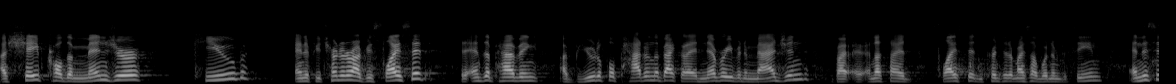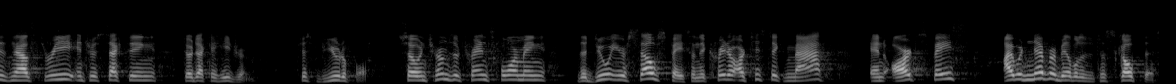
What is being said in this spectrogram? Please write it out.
a shape called the Menger cube. And if you turn it around, if you slice it, it ends up having a beautiful pattern in the back that I had never even imagined, if I, unless I had sliced it and printed it myself, wouldn't have seen. And this is now three intersecting dodecahedron. Just beautiful. So in terms of transforming the do-it-yourself space and the creative artistic math and art space, I would never be able to, to scope this.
